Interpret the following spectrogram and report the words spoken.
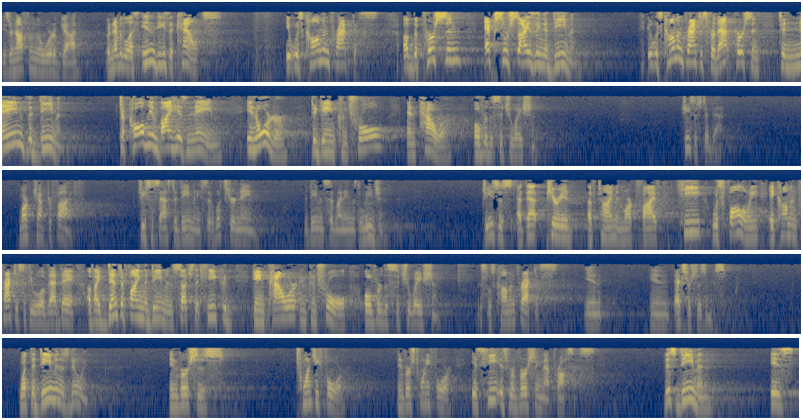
these are not from the Word of God, but nevertheless, in these accounts, it was common practice of the person exorcising a demon, it was common practice for that person to name the demon, to call him by his name in order to gain control and power over the situation. Jesus did that. Mark chapter 5. Jesus asked a demon, he said, What's your name? The demon said, My name is Legion. Jesus, at that period of time in Mark 5, he was following a common practice, if you will, of that day, of identifying the demons such that he could gain power and control over the situation. This was common practice in, in exorcisms. What the demon is doing in verses 24, in verse 24, is he is reversing that process. This demon is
